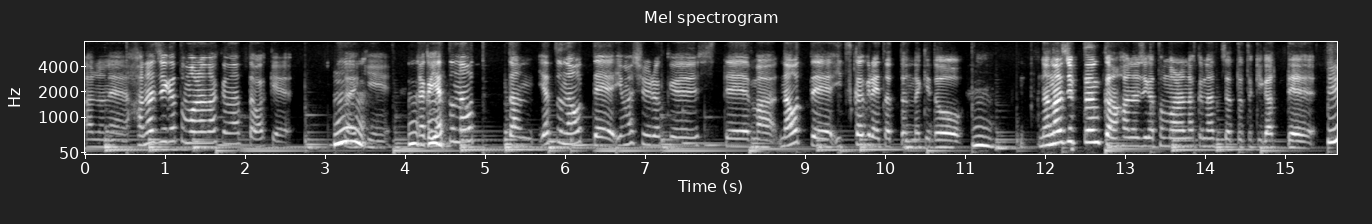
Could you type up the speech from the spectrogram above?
あのね、鼻血が止まらなくなったわけ、最近。うんなんかやっと治ったん、やっと治って、今収録して、まあ、治って5日ぐらい経ったんだけど、うん70分間鼻血が止まらなくなっちゃった時があって、えー。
